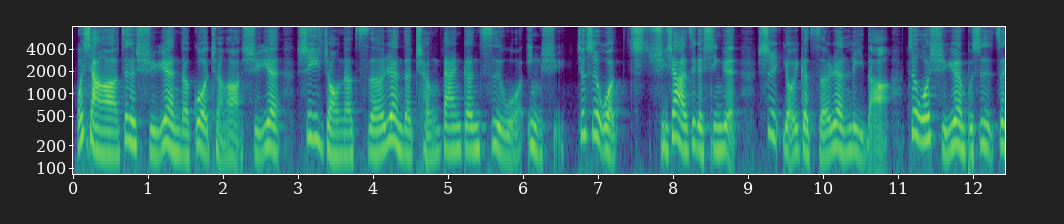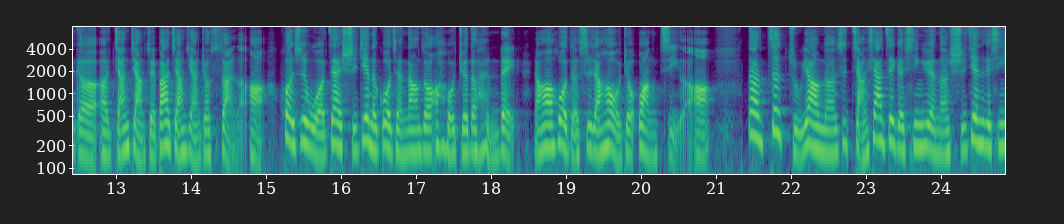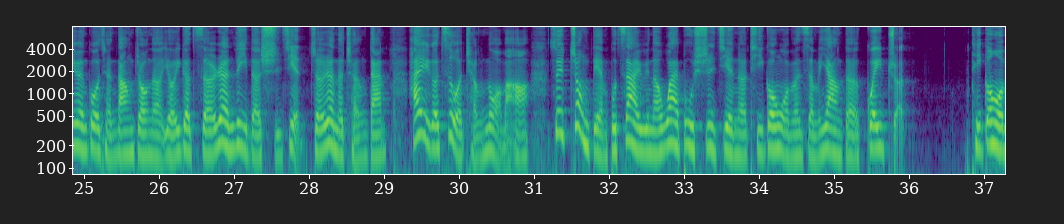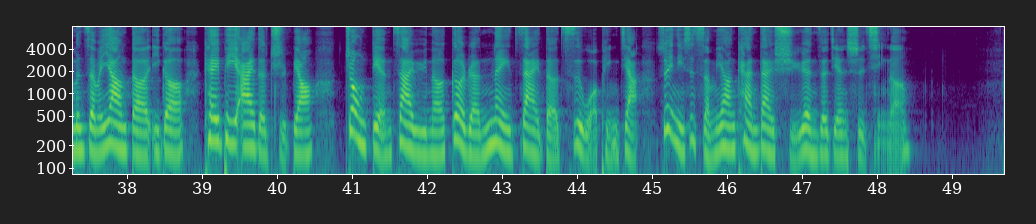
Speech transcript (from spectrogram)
我想啊，这个许愿的过程啊，许愿是一种呢责任的承担跟自我应许，就是我许下的这个心愿是有一个责任力的啊。这我许愿不是这个呃讲讲嘴巴讲讲就算了啊，或者是我在实践的过程当中啊，我觉得很累，然后或者是然后我就忘记了啊。那这主要呢是讲下这个心愿呢，实践这个心愿过程当中呢，有一个责任力的实践，责任的承担，还有一个自我承诺嘛啊，所以重点不在于呢外部世界呢提供我们怎么样的规准，提供我们怎么样的一个 KPI 的指标，重点在于呢个人内在的自我评价，所以你是怎么样看待许愿这件事情呢？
